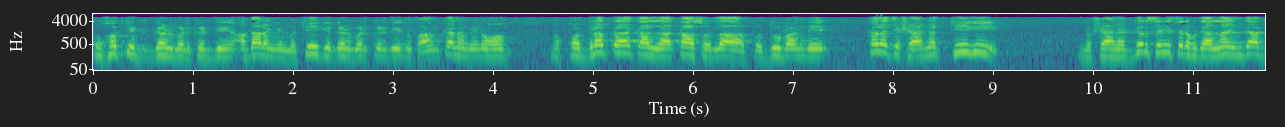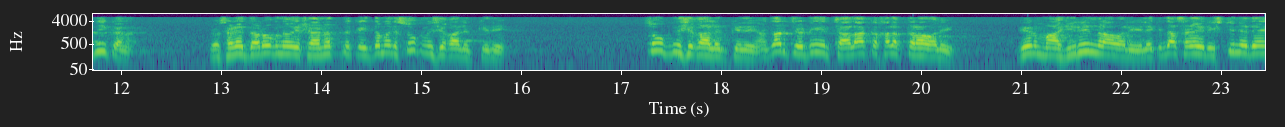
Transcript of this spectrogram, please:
او خود کې ګډوډ کړ دي ادارنګ مکه کې ګډوډ کړ دي نو فهم کنه منهم نو قدرت را ک الله تاسو الله په دو باندې کله چې خیانت کیږي نو خیانتګر سړي سره خدای الله امداد نه کنه یو سړی دروغ نه وي خیانت نه کوي دمن سوق نشي غالب کړي څوک نشي غالب کړي اگر چې ډیر چالاک خلک تراولي ډیر ماهرین راولي لیکن دا سړی رښتینه دی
